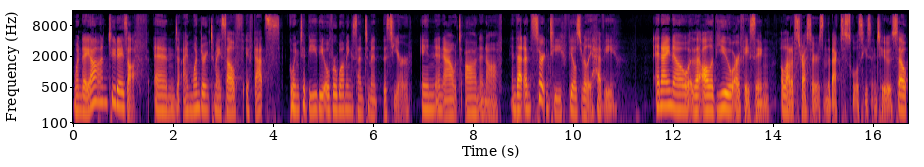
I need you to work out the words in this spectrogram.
One day on, two days off. And I'm wondering to myself if that's going to be the overwhelming sentiment this year in and out, on and off. And that uncertainty feels really heavy. And I know that all of you are facing a lot of stressors in the back to school season too. So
